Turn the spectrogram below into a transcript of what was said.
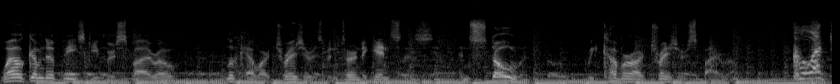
Welcome to Peacekeepers, Spyro. Look how our treasure has been turned against us and stolen. Recover our treasure, Spyro. Collect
